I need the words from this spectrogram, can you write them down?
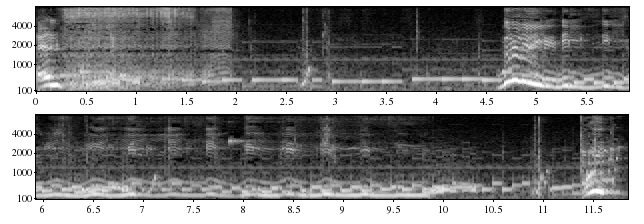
And Oi,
